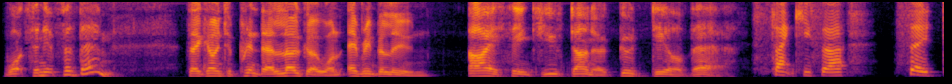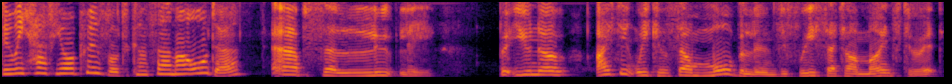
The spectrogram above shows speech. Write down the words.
What's in it for them? They're going to print their logo on every balloon. I think you've done a good deal there. Thank you, sir. So, do we have your approval to confirm our order? Absolutely. But you know, I think we can sell more balloons if we set our minds to it.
